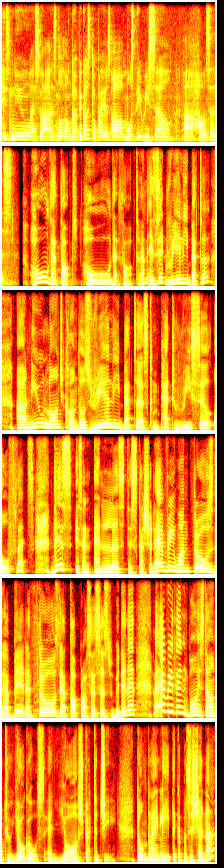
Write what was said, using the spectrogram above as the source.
it's new as well. It's no longer because Toa Payoh is all mostly resale uh, houses. Hold that thought. Hold that thought. And is it really better? Are new launch condos really better as compared to resale old flats? This is an endless discussion. Everyone throws their bid and throws their thought processes within it, but everything boils down to your goals and your strategy. Don't blindly take a position, huh?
